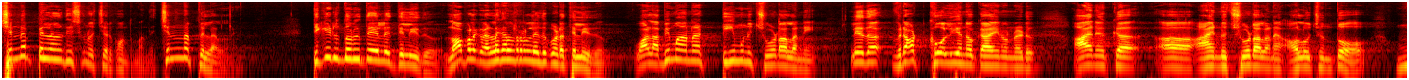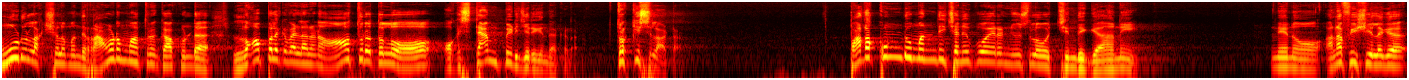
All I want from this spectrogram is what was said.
చిన్న పిల్లల్ని తీసుకుని వచ్చారు కొంతమంది చిన్న పిల్లల్ని. టికెట్లు దొరికితే లేదు తెలియదు లోపలికి వెళ్ళగలరో లేదు కూడా తెలియదు వాళ్ళ అభిమాన టీమును చూడాలని లేదా విరాట్ కోహ్లీ అని ఒక ఆయన ఉన్నాడు. ఆయన యొక్క ఆయన్ను చూడాలనే ఆలోచనతో మూడు లక్షల మంది రావడం మాత్రమే కాకుండా లోపలికి వెళ్ళాలనే ఆతురతలో ఒక స్టాంపీడ్ జరిగింది అక్కడ. త్రొక్కిసలాట. పదకొండు మంది చనిపోయారు న్యూస్లో వచ్చింది కానీ నేను అనఫిషియల్గా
